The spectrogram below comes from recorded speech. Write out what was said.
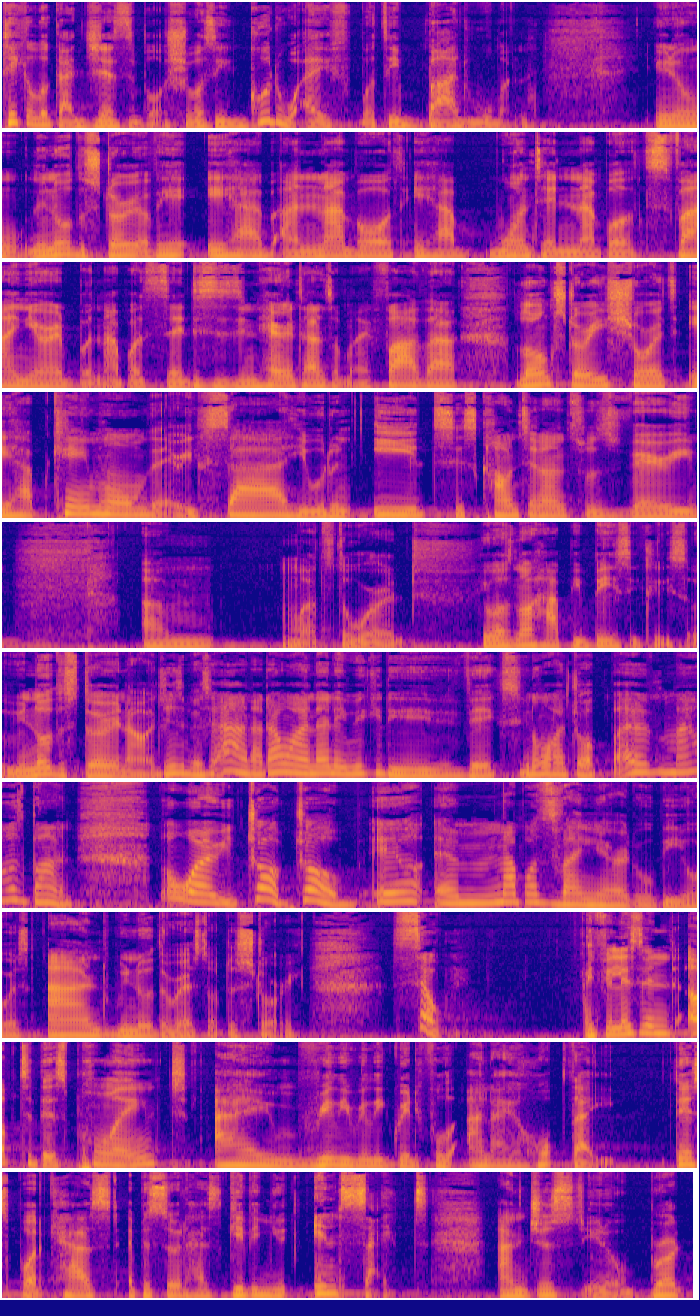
take a look at Jezebel. She was a good wife, but a bad woman. You know, you know the story of Ahab and Naboth. Ahab wanted Naboth's vineyard, but Naboth said, This is inheritance of my father. Long story short, Ahab came home very sad. He wouldn't eat. His countenance was very um what's the word? He was not happy basically. So we know the story now. Jezebel said, Ah, I don't want any it vex. You don't want chop. I, my husband. Don't worry, chop, chop. Eh, um, Naboth's vineyard will be yours. And we know the rest of the story. So if you listened up to this point, I'm really, really grateful and I hope that this podcast episode has given you insight and just, you know, brought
